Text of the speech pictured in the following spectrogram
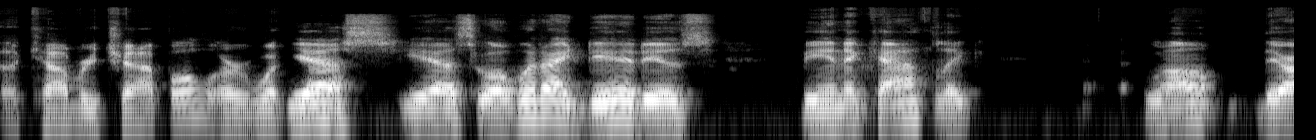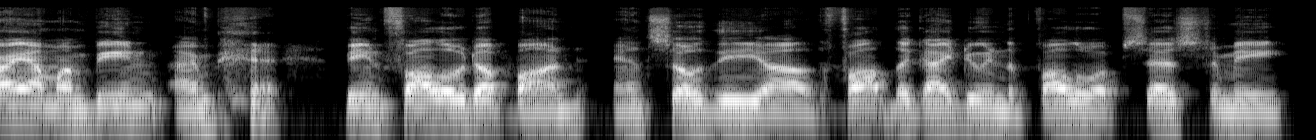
uh, Calvary Chapel or what? Yes, yes. Well, what I did is, being a Catholic, well, there I am. I'm being I'm being followed up on, and so the uh, the fol- the guy doing the follow up says to me,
